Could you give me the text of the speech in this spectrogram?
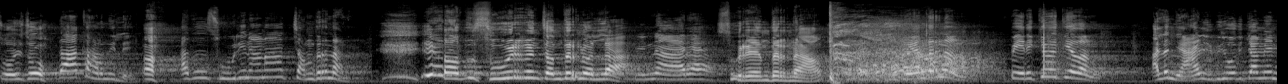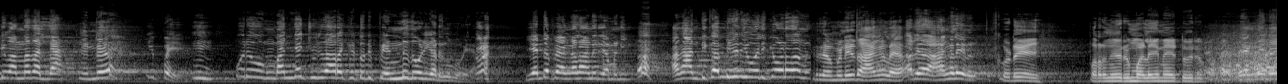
ചോദിച്ചോ. ഇതാ കാണുന്നില്ലേ? ആ. അത് സൂര്യനാണ് ചന്ദ്രനാണ്. എടാ അത് സൂര്യനും ചന്ദ്രനും അല്ല പിന്നെ ആരാ? സുരേന്ദ്രനാ. സുരേന്ദ്രനാണ്. ഇപ്പൊ എനിക്ക് പറ്റിയതാണ്. അല്ല ഞാൻ ഇത് ചോദിക്കാൻ വേണ്ടി വന്നതല്ല. പിന്നെ? ഇപ്പേ ഒരു മഞ്ഞ ചുരിദാറൊക്കെ ഇട്ട് ഒരു പെണ്ണ് തോഴി കടന്നു പോയാ. എന്റെ പെങ്ങളാണ് രമണി. അങ്ങ് അണ്ടിക്കമ്പിയിൽ ജോലിക്ക് പോണതാണ്. രമണിയുടെ ആങ്ങളെ അതെ ആങ്ങളെയാണ്. കൊടുകൈ പറഞ്ഞൊരു മളിയനായിട്ട് വരും. എങ്ങനെ?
